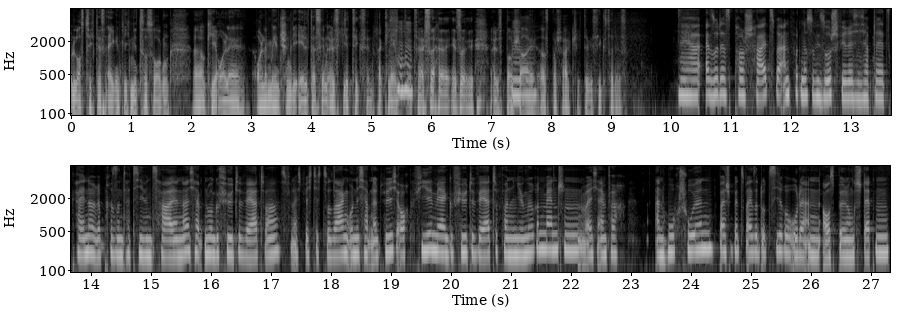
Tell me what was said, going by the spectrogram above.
lässt sich das eigentlich nicht so sagen, äh, okay, alle, alle Menschen, die älter sind als 40 sind verklemmt jetzt, also, also als Pauschal, mhm. als Pauschalgeschichte, wie siehst du das? Naja, also das pauschal zu beantworten ist sowieso schwierig. Ich habe da jetzt keine repräsentativen Zahlen. Ne? Ich habe nur gefühlte Werte, ist vielleicht wichtig zu sagen. Und ich habe natürlich auch viel mehr gefühlte Werte von jüngeren Menschen, weil ich einfach an Hochschulen beispielsweise doziere oder an Ausbildungsstätten,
